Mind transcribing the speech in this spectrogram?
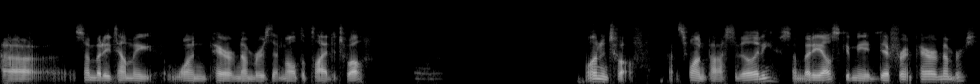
uh, somebody tell me one pair of numbers that multiply to 12? 1 and 12. That's one possibility. Somebody else give me a different pair of numbers.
